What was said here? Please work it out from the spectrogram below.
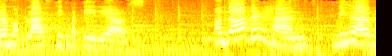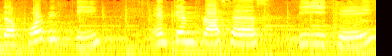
thermoplastic materials. On the other hand, we have the 450 and can process PEK,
